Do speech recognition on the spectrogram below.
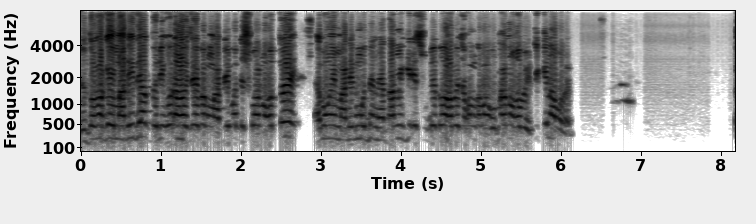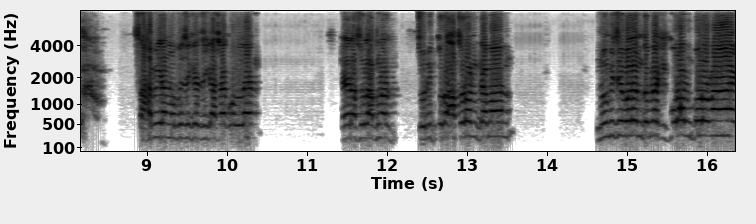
যে তোমাকে এই মাটি দিয়ে তৈরি করা হয়েছে এবং মাটির মধ্যে শোয়ানো হচ্ছে এবং এই মাটির মধ্যে নেতামিগিরি ছুটে দেওয়া হবে, যখন তোমার উঠানো হবে, ঠিক কিনা বলেন? সাহাবিরা নবীজিকে জিজ্ঞাসা করলেন, হে রাসূল, আপনার চরিত্র আচরণ কেমন? নবীজি বলেন, তোমরা কি কোরআন পড়ো নাই?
